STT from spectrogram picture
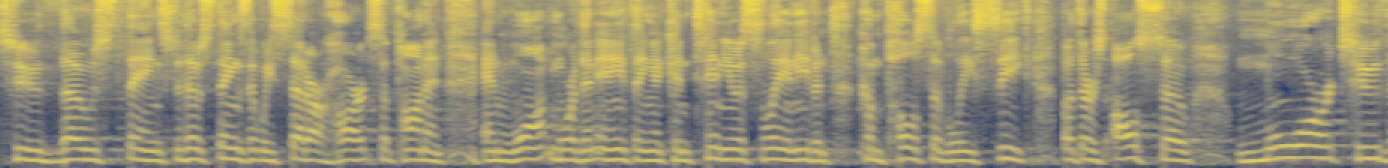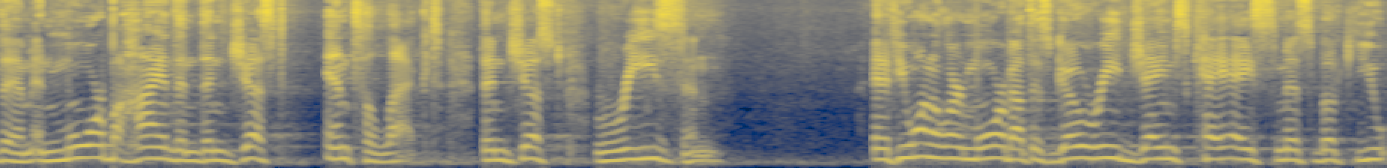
to those things, to those things that we set our hearts upon and, and want more than anything and continuously and even compulsively seek. But there's also more to them and more behind them than just intellect than just reason. And if you want to learn more about this, go read James K.A. Smith's book, You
